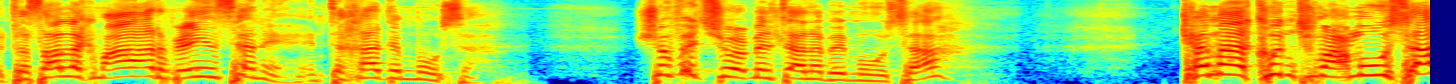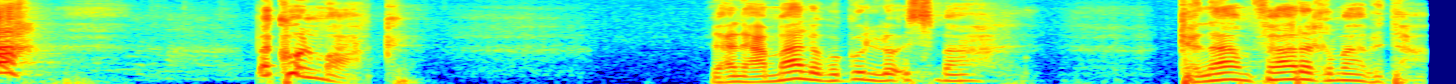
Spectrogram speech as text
أنت صار لك معاه 40 سنة. أنت خادم موسى. شفت شو عملت أنا بموسى؟ كما كنت مع موسى بكون معك. يعني عماله بقول له اسمع كلام فارغ ما بدها.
